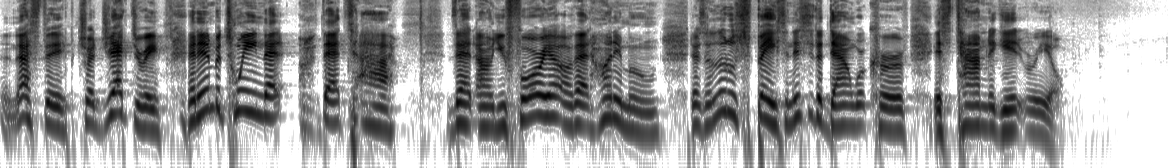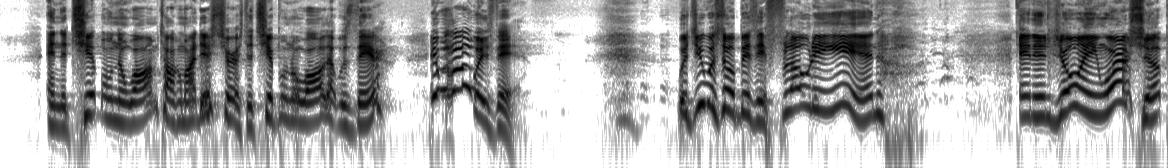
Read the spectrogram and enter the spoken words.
And that's the trajectory. And in between that, that, uh, that uh, euphoria or that honeymoon, there's a little space, and this is the downward curve. It's time to get real. And the chip on the wall, I'm talking about this church, the chip on the wall that was there, it was always there. But you were so busy floating in and enjoying worship.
